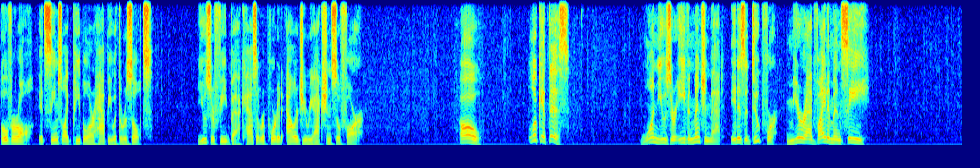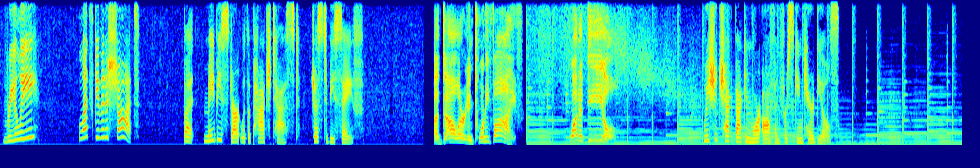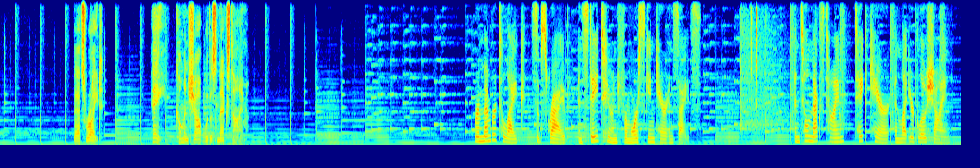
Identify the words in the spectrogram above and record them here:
Overall, it seems like people are happy with the results. User feedback hasn't reported allergy reactions so far. Oh! Look at this! One user even mentioned that it is a dupe for Murad Vitamin C. Really? Let's give it a shot. But maybe start with a patch test, just to be safe. A dollar and 25. What a deal! We should check back in more often for skincare deals. That's right. Hey, come and shop with us next time. Remember to like, subscribe, and stay tuned for more skincare insights. Until next time, take care and let your glow shine.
